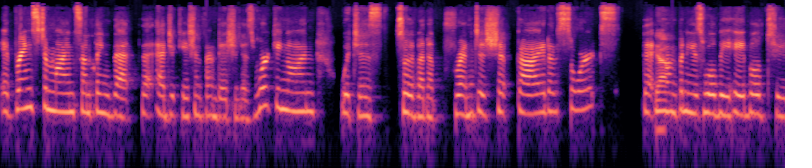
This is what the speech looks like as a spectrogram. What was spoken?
it brings to mind something that the education foundation is working on which is sort of an apprenticeship guide of sorts that yeah. companies will be able to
